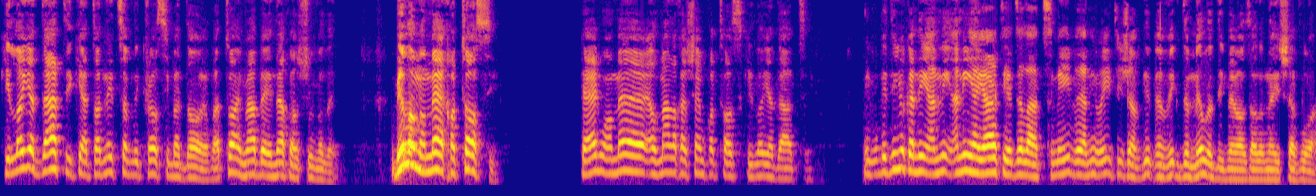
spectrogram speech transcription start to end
כי לא ידעתי כי אתה ניצב לקרוסי בדור, ואתה אמרה בעיניך ושוב עליהם. בילום אומר חוטוסי, כן, הוא אומר אל מלוך השם חוטוסי, כי לא ידעתי. בדיוק אני, אני, אני הערתי את זה לעצמי, ואני ראיתי שאביגדור מילר דיבר על זה לפני שבוע,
